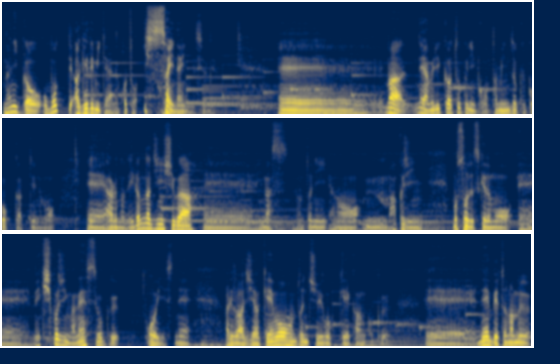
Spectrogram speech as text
う、何かを思ってあげるみたいなことは一切ないんですよね。えーまあね、アメリカは特にこう多民族国家っていうのも、えーあるので、いろんな人種が、えーいます。本当に、あの、うん白人もそうですけども、えーメキシコ人がね、すごく多いですね。あるいはアジア系も本当に中国系、韓国、えーね、ベトナム、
